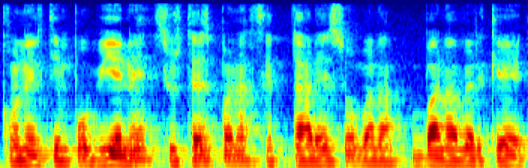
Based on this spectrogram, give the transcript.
con el tiempo viene, si ustedes pueden aceptar eso, van a, van a ver que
